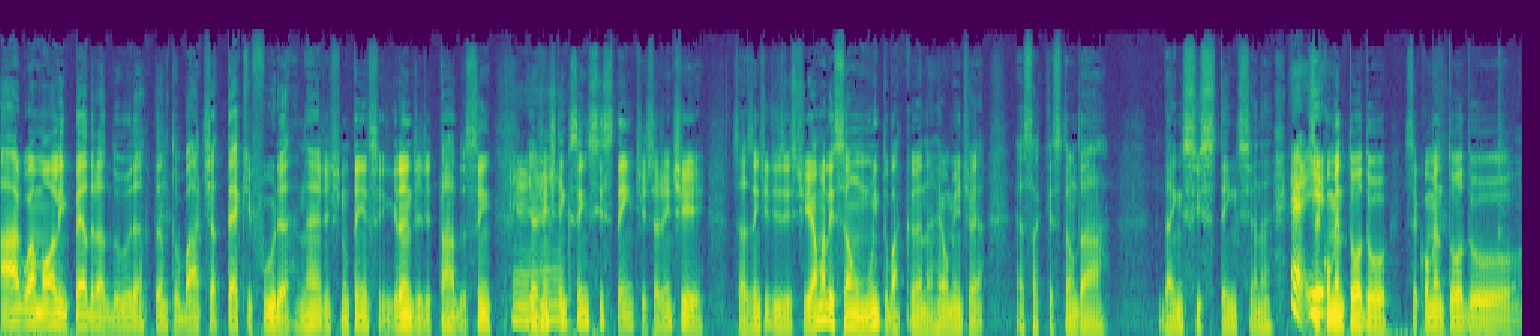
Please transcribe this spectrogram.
Água mole em pedra dura, tanto bate até que fura, né? A gente não tem esse grande ditado assim. É. E a gente tem que ser insistente. Se a gente, se a gente desistir, é uma lição muito bacana, realmente, é, essa questão da, da insistência, né? É, e... Você comentou do você comentou do,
